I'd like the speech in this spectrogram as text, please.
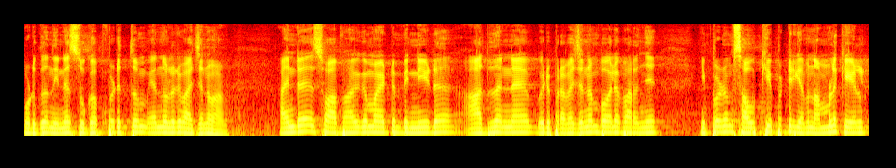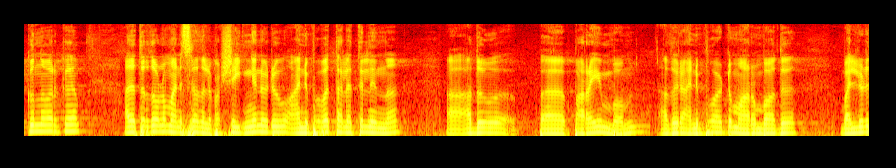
കൊടുക്കുന്നത് നിന്നെ സുഖപ്പെടുത്തും എന്നുള്ളൊരു വചനമാണ്. അതിന്റെ സ്വാഭാവികമായിട്ടും പിന്നീട് അത് തന്നെ ഒരു പ്രവചനം പോലെ പറഞ്ഞ് ഇപ്പോഴും സൗഖ്യപ്പെട്ടിരിക്കും നമ്മൾ കേൾക്കുന്നവർക്ക് അത് എത്രത്തോളം മനസ്സിലാവുന്നില്ല. പക്ഷേ ഇങ്ങനൊരു അനുഭവ തലത്തിൽ നിന്ന് അത് പറയുമ്പം അതൊരു അനുഭവമായിട്ട് മാറുമ്പോൾ അത് വലിയൊരു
